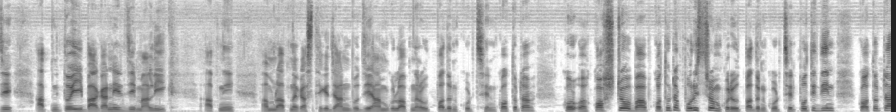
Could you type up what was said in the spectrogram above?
যে আপনি তো এই বাগানের যে মালিক আপনি আমরা আপনার কাছ থেকে জানব যে আমগুলো আপনারা উৎপাদন করছেন কতটা কষ্ট বা কতটা পরিশ্রম করে উৎপাদন করছেন প্রতিদিন কতটা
